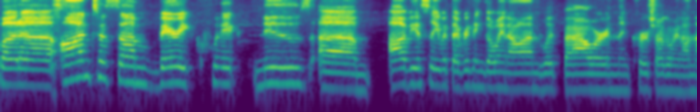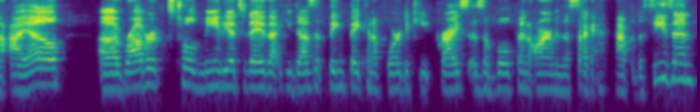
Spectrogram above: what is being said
But uh, on to some very quick news. Um, obviously, with everything going on with Bauer and then Kershaw going on the IL, uh, Roberts told media today that he doesn't think they can afford to keep Price as a bullpen arm in the second half of the season.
